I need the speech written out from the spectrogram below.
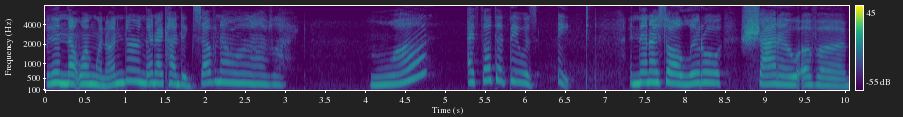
but then that one went under, and then I counted seven, and I was like, what? I thought that there was eight. And then I saw a little shadow of a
